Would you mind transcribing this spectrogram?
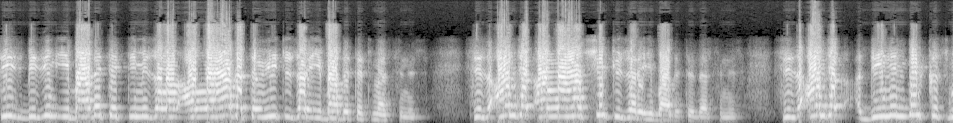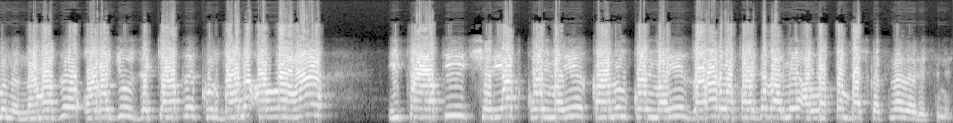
Siz bizim ibadet ettiğimiz olan Allah'a da tevhid üzere ibadet etmezsiniz. Siz ancak Allah'a şirk üzere ibadet edersiniz. Siz ancak dinin bir kısmını, namazı, orucu, zekatı, kurbanı Allah'a itaati, şeriat koymayı, kanun koymayı, zarar ve fayda vermeyi Allah'tan başkasına verirsiniz.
